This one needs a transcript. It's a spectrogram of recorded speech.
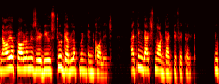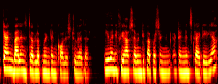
now your problem is reduced to development and college. I think that's not that difficult. You can balance development and college together, even if you have 75% attendance criteria.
